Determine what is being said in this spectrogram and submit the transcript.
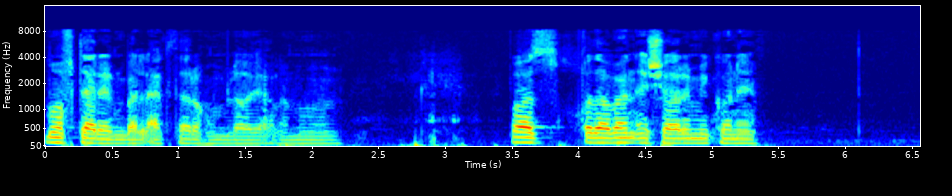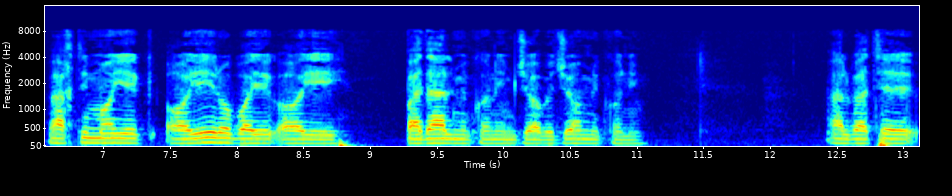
مفترن بل اکثرهم لا یعلمون. باز خداوند اشاره می‌کنه وقتی ما یک آیه رو با یک آیه بدل می‌کنیم جابجا می‌کنیم البته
